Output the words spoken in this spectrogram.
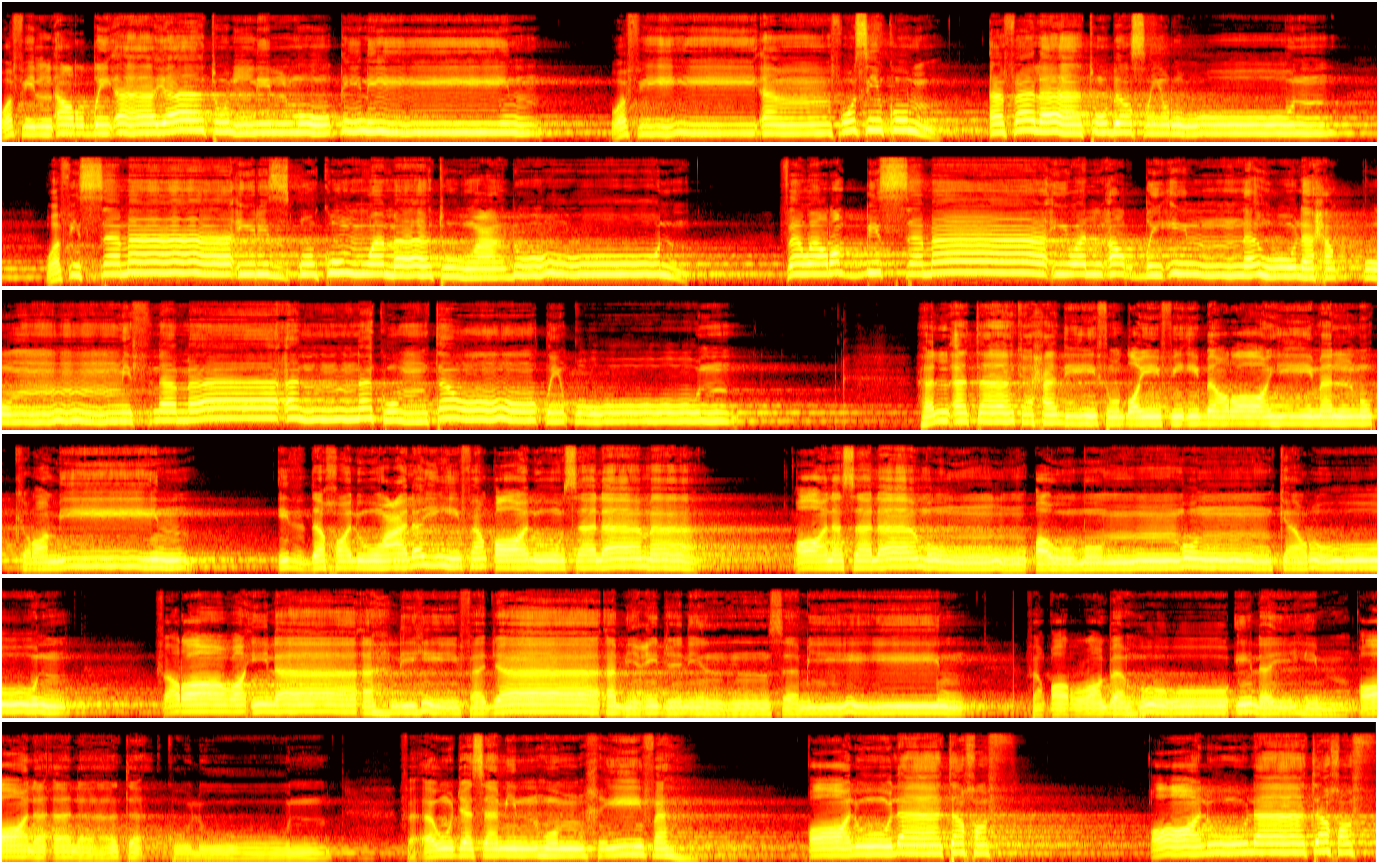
وفي الأرض آيات للموقنين وفي أنفسكم أفلا تبصرون وفي السماء رزقكم وما توعدون فورب السماء والأرض إنه لحق مثل ما أنكم تنطقون. هل أتاك حديث ضيف إبراهيم المكرمين؟ إذ دخلوا عليه فقالوا سلاما. قال سلام قوم منكرون. فراغ إلى أهله فجاء بعجل سمين فقربه إليهم قال ألا تأكلون فأوجس منهم خيفة قالوا لا تخف قالوا لا تخف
